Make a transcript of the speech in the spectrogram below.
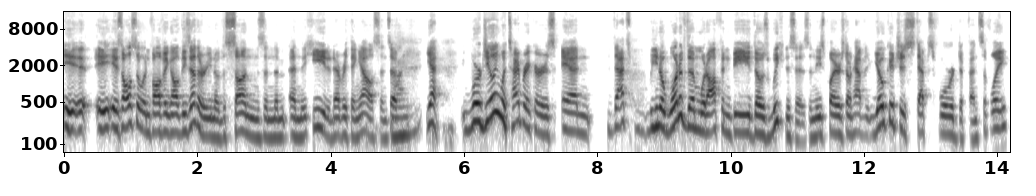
it, it is also involving all these other, you know, the Suns and the and the Heat and everything else. And so, right. yeah, we're dealing with tiebreakers, and that's you know one of them would often be those weaknesses, and these players don't have. Jokic's steps forward defensively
